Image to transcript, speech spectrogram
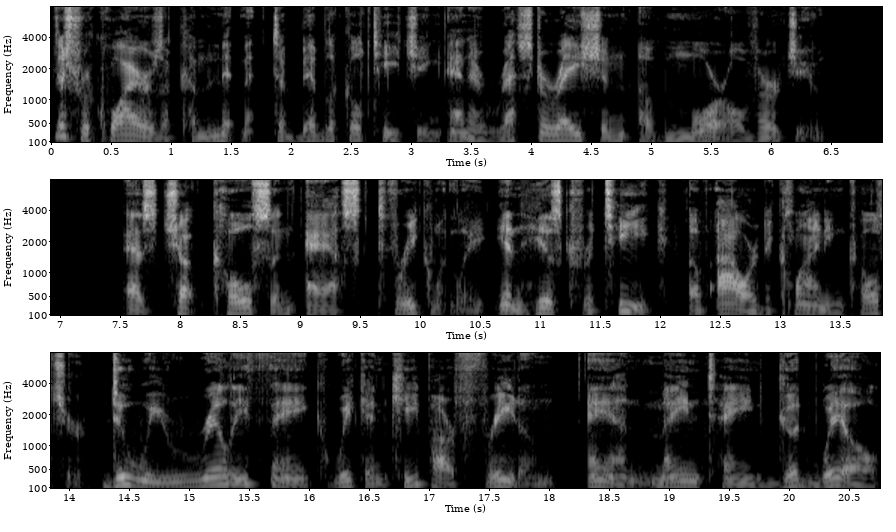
This requires a commitment to biblical teaching and a restoration of moral virtue. As Chuck Colson asked frequently in his critique of our declining culture, do we really think we can keep our freedom and maintain goodwill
